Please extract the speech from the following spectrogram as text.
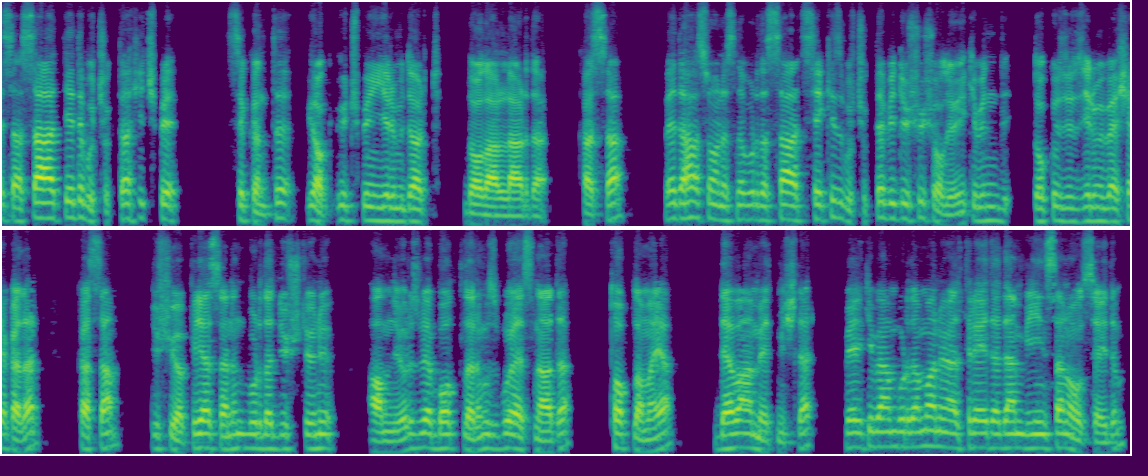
mesela saat 7.30'da hiçbir sıkıntı yok. 3024 dolarlarda kasa ve daha sonrasında burada saat 8.30'da bir düşüş oluyor. 2925'e kadar kasam düşüyor. Piyasanın burada düştüğünü anlıyoruz ve botlarımız bu esnada toplamaya devam etmişler. Belki ben burada manuel trade eden bir insan olsaydım,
